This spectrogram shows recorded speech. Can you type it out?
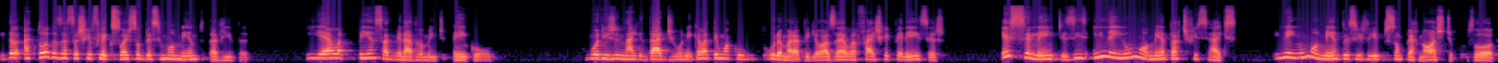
Então, há todas essas reflexões sobre esse momento da vida. E ela pensa admiravelmente bem, com uma originalidade única, ela tem uma cultura maravilhosa, ela faz referências excelentes e em nenhum momento artificiais. Em nenhum momento esses livros são pernósticos ou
